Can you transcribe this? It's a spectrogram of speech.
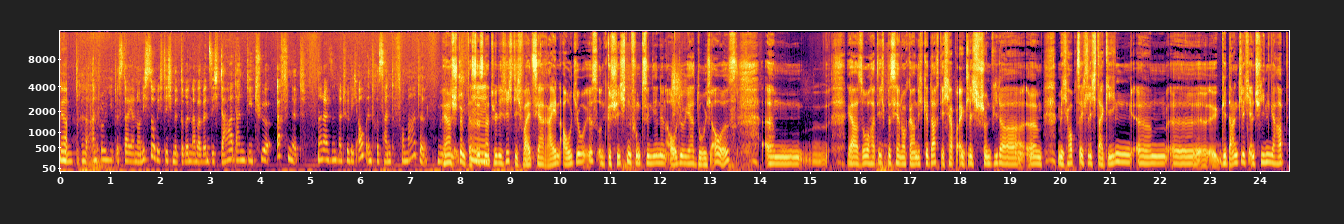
Ja. Und äh, Android ist da ja noch nicht so richtig mit drin, aber wenn sich da dann die Tür öffnet, ne, dann sind natürlich auch interessante Formate möglich. Ja, stimmt. Das mhm. ist natürlich richtig, weil es ja rein Audio ist und Geschichten funktionieren in Audio ja durchaus. Ähm, ja, so hatte ich bisher noch gar nicht gedacht. Ich habe eigentlich schon wieder ähm, mich hauptsächlich dagegen ähm, äh, gedanklich entschieden gehabt,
